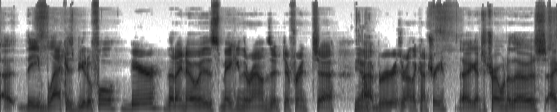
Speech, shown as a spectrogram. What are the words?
uh, the Black is Beautiful beer that I know is making the rounds at different uh, Yeah. uh, breweries around the country. I got to try one of those. I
